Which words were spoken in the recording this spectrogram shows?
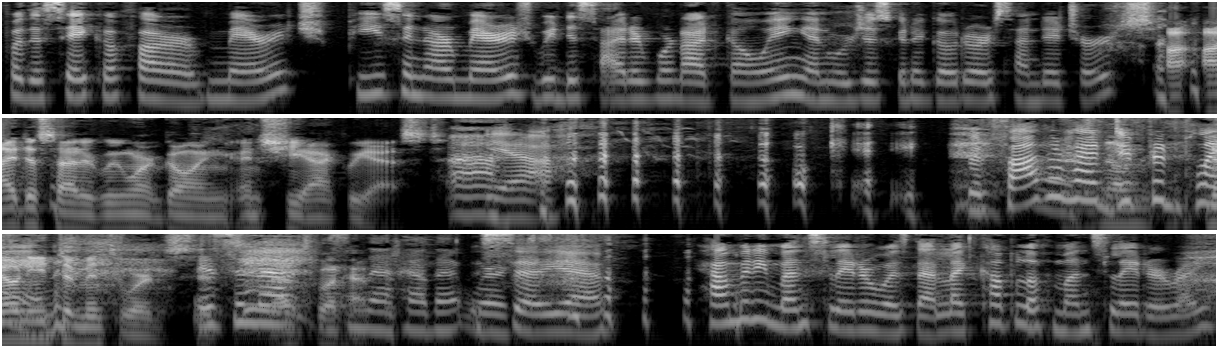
for the sake of our marriage, peace in our marriage, we decided we're not going and we're just going to go to our Sunday church. I, I decided we weren't going, and she acquiesced. Ah, yeah. Okay. But Father had No- different plans. No need to mince words. It's- Isn't that, that's what isn't that how that works? So yeah. How many months later was that? Like a couple of months later, right?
